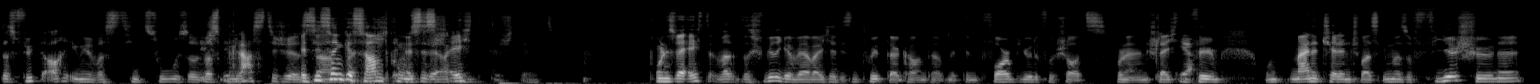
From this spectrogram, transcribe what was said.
das fügt auch irgendwie was hinzu, so Das was stimmt. Plastisches. Es ist ein Gesamtkunstwerk. Es ist echt. Das stimmt. Und es wäre echt, was das Schwierige wäre, weil ich ja diesen Twitter-Account habe mit den Four Beautiful Shots von einem schlechten Ja. Film. Und meine Challenge war es immer so vier schöne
